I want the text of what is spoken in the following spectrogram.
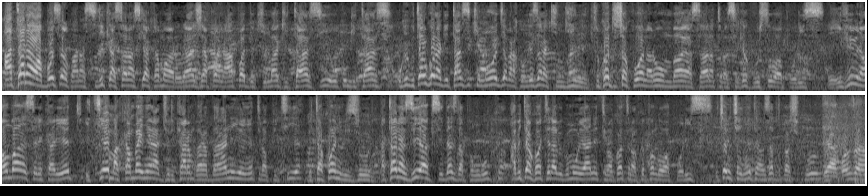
Hata na wabosi wanasirika sana. Nasikia kama waroraje hapa na hapa dokima kitansi huku kitansi. Ukikutana uko na kitansi kimoja wanakuongeza na kingine. Tulikuwa tushakuwa na roho mbaya sana. Tunasirika kuhusu wa polisi. E, hivi naomba serikali yetu itie makamba yenye najulikana barabarani hiyo yenyewe tunapitia. Vitakuwa ni vizuri. Hata na zile aksida zitapunguka. Havitakuwa tena vigumu yani tunakuwa tunakwepa ngo wa polisi. Hicho ni chenye tunaweza tukashukuru. Ya kwanza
